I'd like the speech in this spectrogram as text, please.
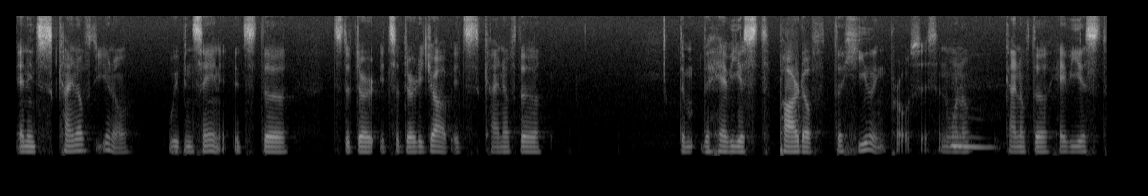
and it's kind of you know we've been saying it it's the it's the dirt it's a dirty job it's kind of the the the heaviest part of the healing process and one Mm. of kind of the heaviest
